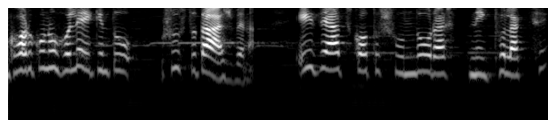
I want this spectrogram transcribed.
ঘর কোনো হলে কিন্তু সুস্থতা আসবে না। এই যে আজ কত সুন্দর আর স্নিগ্ধ লাগছে।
